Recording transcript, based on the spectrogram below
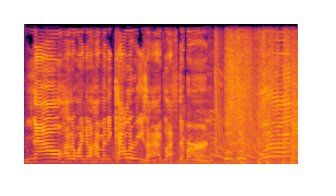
Now, how do I know how many calories I have left to burn? Whoa, whoa, whoa!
